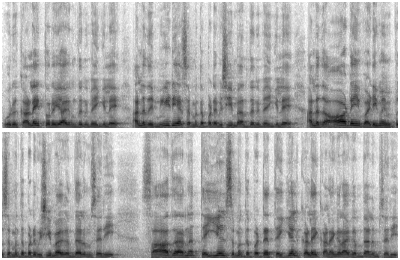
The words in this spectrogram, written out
ஒரு கலைத்துறையாக இருந்துன்னு வைங்களே அல்லது மீடியா சம்மந்தப்பட்ட விஷயமா இருந்துன்னு வைங்களே அல்லது ஆடை வடிவமைப்பு சம்மந்தப்பட்ட விஷயமாக இருந்தாலும் சரி சாதாரண தையல் சம்மந்தப்பட்ட தையல் கலை கலைஞராக இருந்தாலும் சரி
